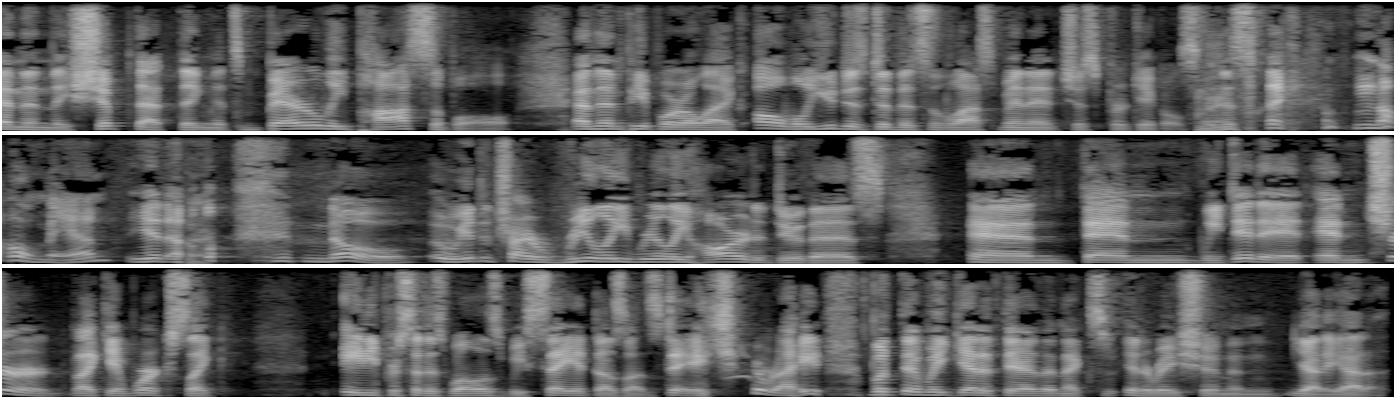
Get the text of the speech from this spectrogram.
and then they ship that thing that's barely possible, and then people are like, "Oh, well, you just did this at the last minute just for giggles," and it's like, "No, man, you know, no, we had to try really, really hard to do this, and then we did it, and sure, like it works like." 80% as well as we say it does on stage, right? But then we get it there the next iteration and yada yada.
